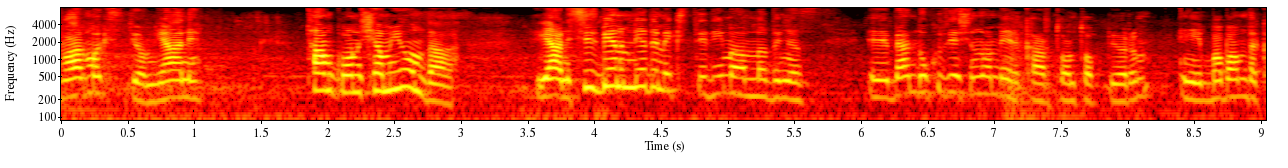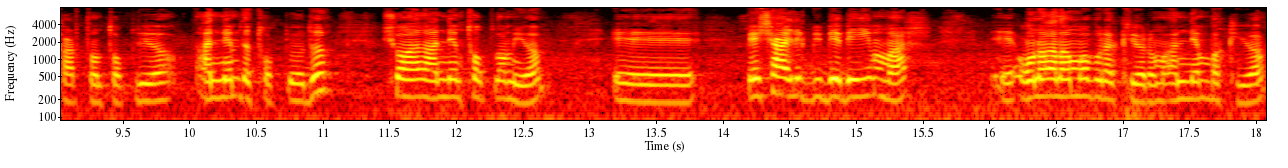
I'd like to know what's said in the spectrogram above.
varmak istiyorum. Yani tam konuşamıyorum da. Yani siz benim ne demek istediğimi anladınız. Ee, ben 9 yaşından beri karton topluyorum. Ee, babam da karton topluyor. Annem de topluyordu. Şu an annem toplamıyor. 5 aylık bir bebeğim var. Ee, onu anama bırakıyorum. Annem bakıyor.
